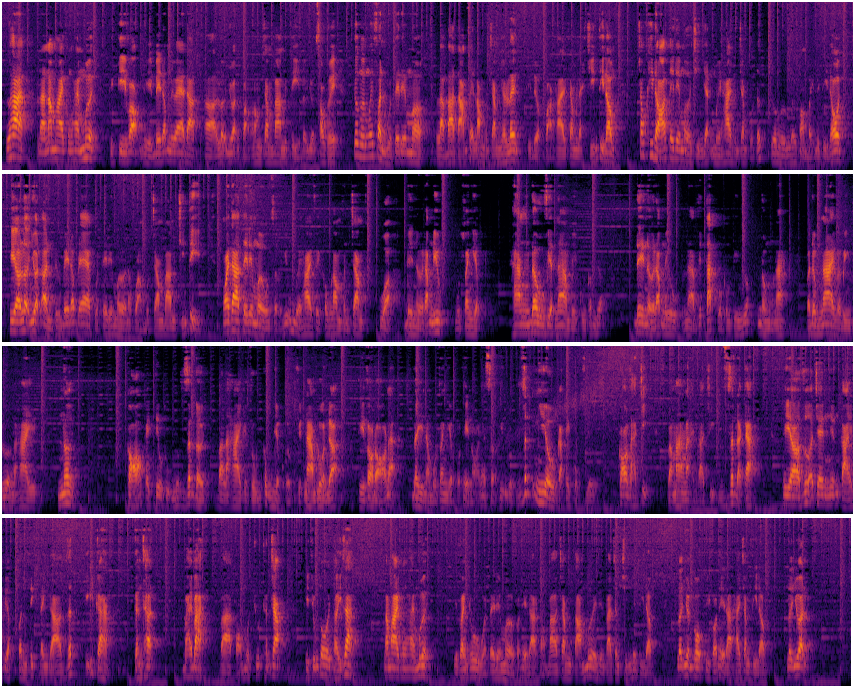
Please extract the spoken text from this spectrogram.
thứ hai là năm 2020 thì kỳ vọng thì BWE đạt uh, lợi nhuận khoảng 530 tỷ lợi nhuận sau thuế tương ứng với phần của TDM là 38,5% nhân lên thì được khoảng 209 tỷ đồng. Trong khi đó TDM chỉ nhận 12% cổ tức tương ứng với khoảng 70 tỷ thôi. Thì à, lợi nhuận ẩn từ BWE của TDM là khoảng 139 tỷ. Ngoài ra TDM còn sở hữu 12,05% của DNW, một doanh nghiệp hàng đầu Việt Nam về cung cấp nước. DNW là viết tắt của công ty nước Đồng Nai và Đồng Nai và Bình Dương là hai nơi có cái tiêu thụ nước rất lớn và là hai cái rốn công nghiệp ở Việt Nam luôn đó thì do đó là đây là một doanh nghiệp có thể nói là sở hữu được rất nhiều các cái cổ phiếu có giá trị và mang lại giá trị rất là cao thì uh, dựa trên những cái việc phân tích đánh giá rất kỹ càng cẩn thận bài bản và có một chút thận trọng thì chúng tôi thấy rằng năm 2020 thì doanh thu của TDM có thể đạt khoảng 380 đến 390 tỷ đồng Lợi nhuận gộp thì có thể đạt 200 tỷ đồng. Lợi nhuận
